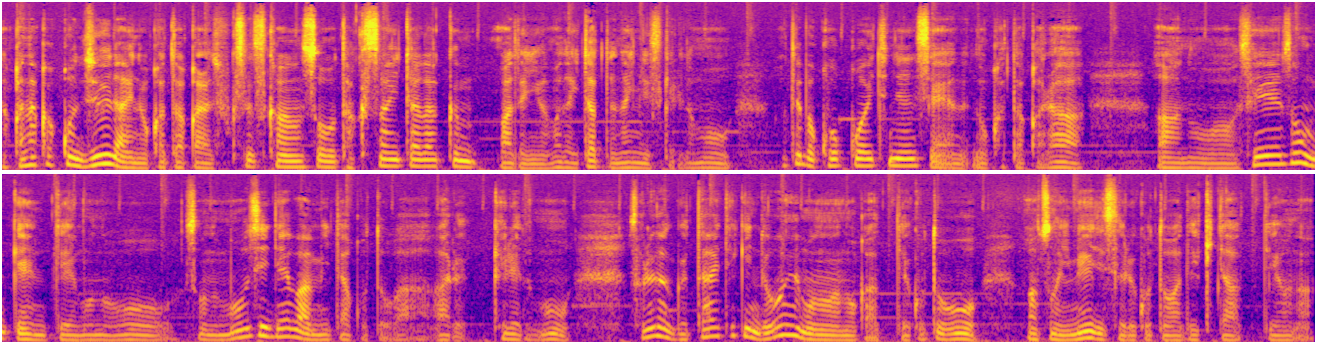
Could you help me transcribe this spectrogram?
なかなかこう10代の方から直接感想をたくさんいただくまでにはまだ至ってないんですけれども例えば高校1年生の方からあの生存権っていうものをその文字では見たことがあるけれどもそれが具体的にどういうものなのかっていうことを、まあ、そのイメージすることができたっていうような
